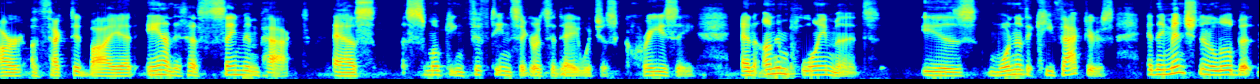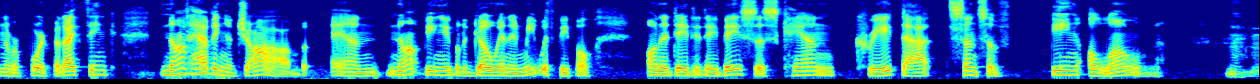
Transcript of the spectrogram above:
are affected by it and it has the same impact as smoking 15 cigarettes a day which is crazy. And mm-hmm. unemployment is one of the key factors and they mentioned it a little bit in the report but i think not having a job and not being able to go in and meet with people on a day to day basis can create that sense of being alone. Mm-hmm.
